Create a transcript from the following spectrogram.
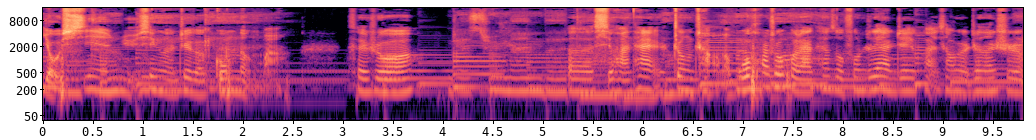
有吸引女性的这个功能嘛，所以说，呃，喜欢它也是正常的。不过话说回来，看《走风之恋》这一款香水真的是。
